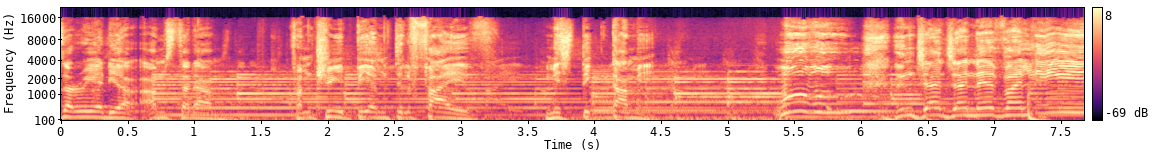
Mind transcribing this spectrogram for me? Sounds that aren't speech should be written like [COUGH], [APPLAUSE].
Mazda Radio Amsterdam from 3 p.m. till 5. Mystic Tommy. Woo woo, and Jaja never leave.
